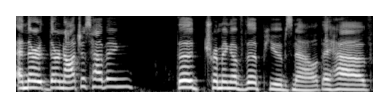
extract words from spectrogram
And they're they're not just having the trimming of the pubes now. They have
